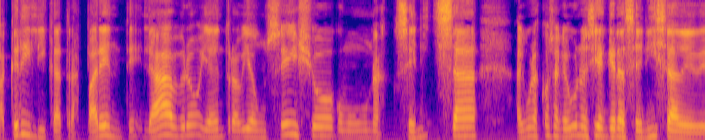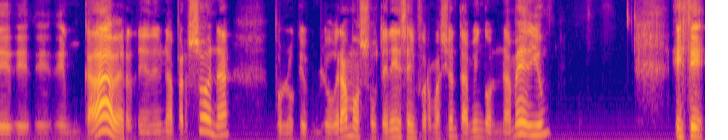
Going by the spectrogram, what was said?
acrílica, transparente, la abro y adentro había un sello, como una ceniza, algunas cosas que algunos decían que era ceniza de, un cadáver, de, una persona, por lo que logramos obtener esa información también con una medium. Este,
